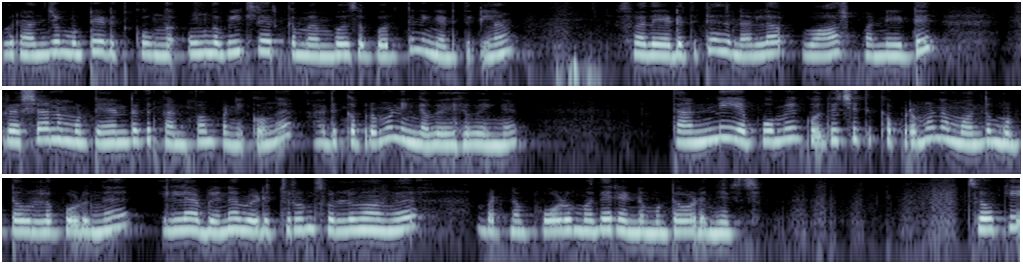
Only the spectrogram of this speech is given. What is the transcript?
ஒரு அஞ்சு முட்டை எடுத்துக்கோங்க. உங்கள் வீட்டில் இருக்க மெம்பர்ஸை பொறுத்து நீங்கள் எடுத்துக்கலாம். ஸோ அதை எடுத்துகிட்டு அதை நல்லா வாஷ் பண்ணிவிட்டு ஃப்ரெஷ்ஷான முட்டையான்றது கன்ஃபார்ம் பண்ணிக்கோங்க. அதுக்கப்புறமா நீங்கள் வேக வைங்க. தண்ணி எப்போவுமே கொதிச்சதுக்கப்புறமா நம்ம வந்து முட்டை உள்ளே போடுங்க. இல்லை அப்படின்னா வெடிச்சிரும்னு சொல்லுவாங்க. பட் நான் போடும்போதே ரெண்டு முட்டை உடஞ்சிருச்சு. இட்ஸ் ஓகே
